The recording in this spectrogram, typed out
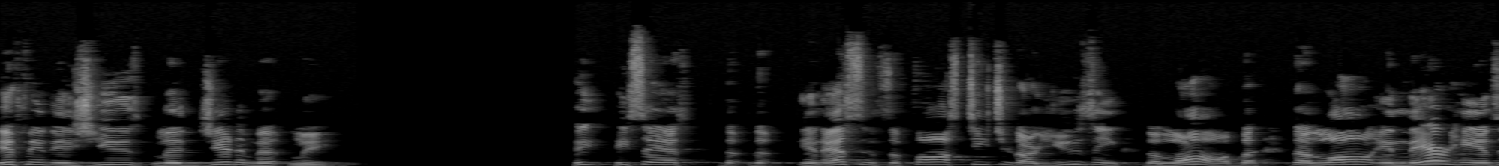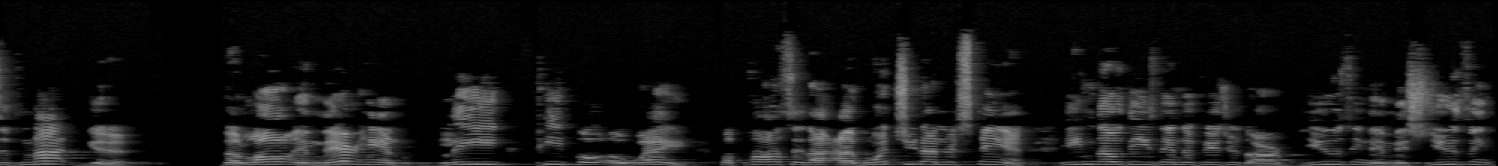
if it is used legitimately. He, he says, the, the, in essence, the false teachers are using the law, but the law in their hands is not good. The law in their hand lead people away. But Paul says, I, I, want you to understand, even though these individuals are abusing and misusing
